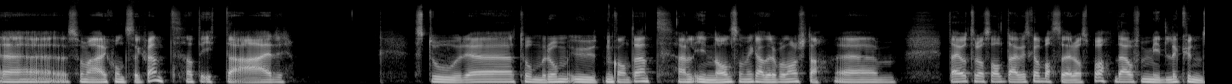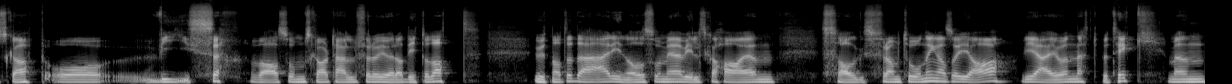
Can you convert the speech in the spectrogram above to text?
eh, som er konsekvent. At det ikke er store tomrom uten content, eller innhold, som vi kaller det på norsk. Eh, det er jo tross alt det vi skal basere oss på. Det er å formidle kunnskap og vise hva som skal til for å gjøre ditt og datt. Uten at det er innhold som jeg vil skal ha en salgsframtoning. Altså ja, vi er jo en nettbutikk, men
